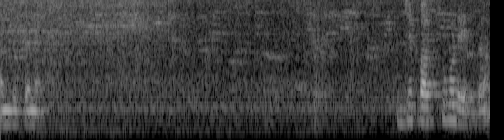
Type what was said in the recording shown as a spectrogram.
అందుకనే. కొంచెం పసుపు కూడా వేద్దాం.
